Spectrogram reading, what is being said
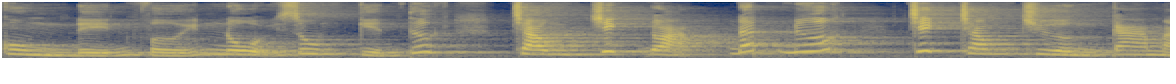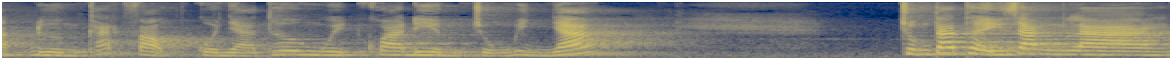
cùng đến với nội dung kiến thức trong trích đoạn đất nước trích trong trường ca mặt đường khát vọng của nhà thơ Nguyễn Khoa Điềm chúng mình nhé. Chúng ta thấy rằng là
